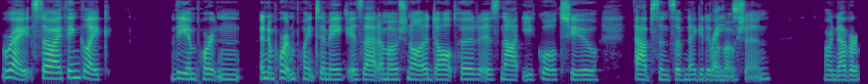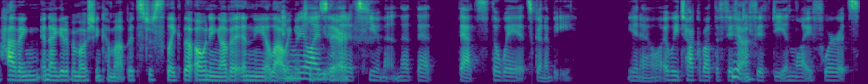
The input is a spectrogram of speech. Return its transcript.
Right. So I think like the important an important point to make is that emotional adulthood is not equal to absence of negative right. emotion or never having a negative emotion come up. It's just like the owning of it and the allowing and it to be there. that it's human, that that that's the way it's going to be. You know, and we talk about the 50-50 in life where it's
